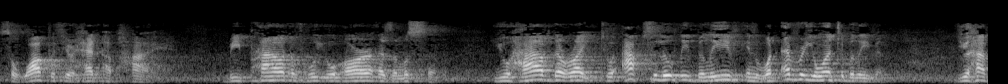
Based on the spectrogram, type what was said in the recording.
So walk with your head up high. Be proud of who you are as a Muslim. You have the right to absolutely believe in whatever you want to believe in. You have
